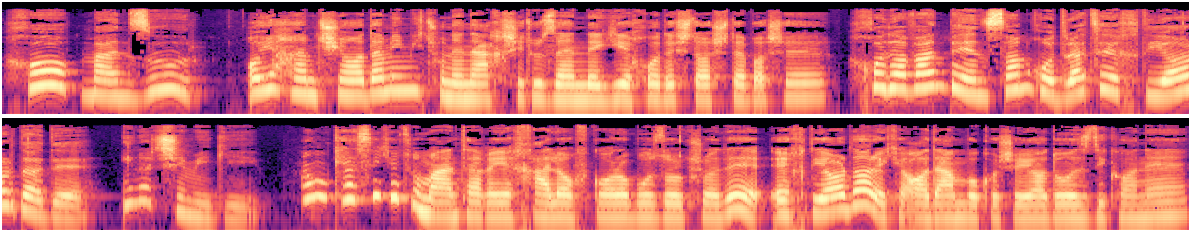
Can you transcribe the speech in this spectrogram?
خب منظور آیا همچین آدمی می‌تونه نقشی تو زندگی خودش داشته باشه؟ خداوند به انسان قدرت اختیار داده اینو چی میگی؟ اون کسی که تو منطقه خلافکارا بزرگ شده اختیار داره که آدم بکشه یا دزدی کنه؟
